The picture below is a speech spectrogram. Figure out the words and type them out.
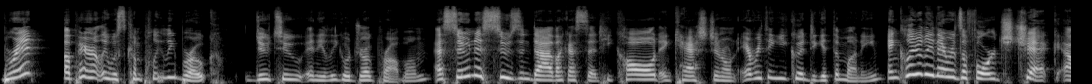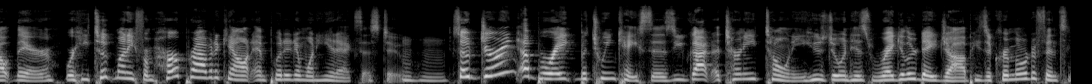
Brent apparently was completely broke due to an illegal drug problem. As soon as Susan died, like I said, he called and cashed in on everything he could to get the money. And clearly there was a forged check out there where he took money from her private account and put it in one he had access to. Mm-hmm. So during a break between cases, you've got attorney Tony who's doing his regular day job. He's a criminal defense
